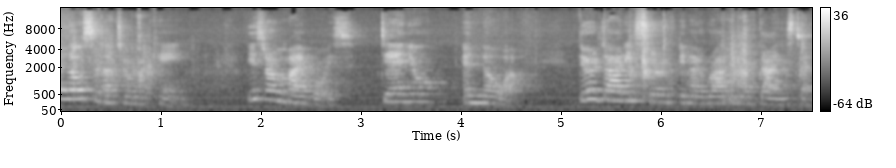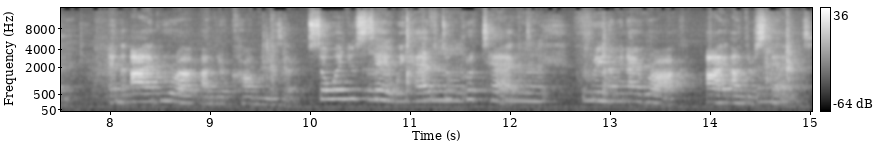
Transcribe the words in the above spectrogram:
Hello, Senator McCain. These are my boys, Daniel and Noah. Their daddy served in Iraq and Afghanistan, and I grew up under communism. So when you say we have to protect freedom in Iraq, I understand.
